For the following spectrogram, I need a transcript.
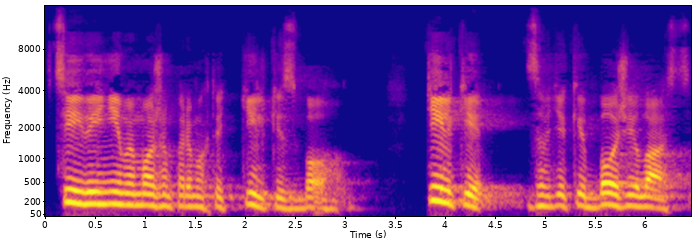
В цій війні ми можемо перемогти тільки з Богом, тільки завдяки Божій ласці.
